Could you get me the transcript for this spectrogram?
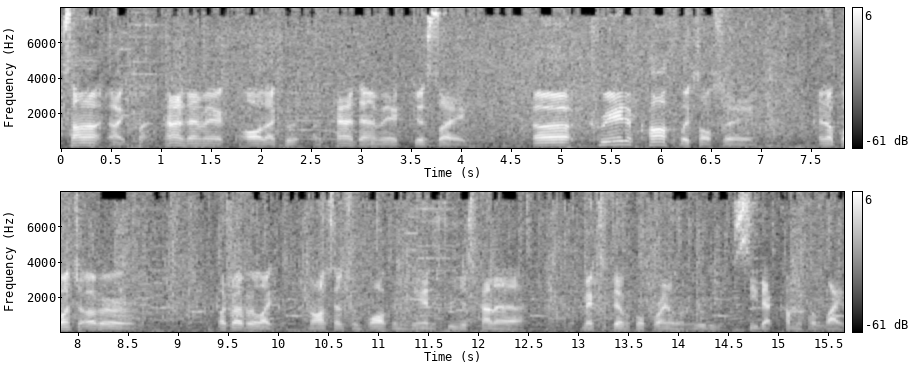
some like pandemic, all that good, like pandemic, just like uh, creative conflicts, I'll say, and a bunch of other, bunch of other like nonsense involving the industry just kind of makes it difficult for anyone to really see that coming to light.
